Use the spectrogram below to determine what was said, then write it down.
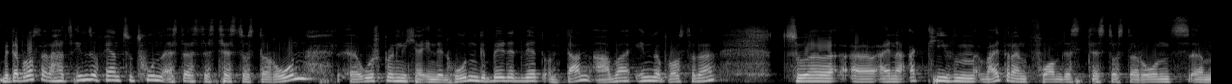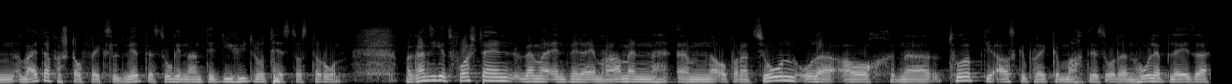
Mit der Prostata hat es insofern zu tun, als dass das Testosteron äh, ursprünglich ja in den Hoden gebildet wird und dann aber in der Prostata zu äh, einer aktiven weiteren Form des Testosterons ähm, weiter verstoffwechselt wird, das sogenannte Dihydrotestosteron. Man kann sich jetzt vorstellen, wenn man entweder im Rahmen ähm, einer Operation oder auch einer Turb, die ausgeprägt gemacht ist, oder ein Holeblaser,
